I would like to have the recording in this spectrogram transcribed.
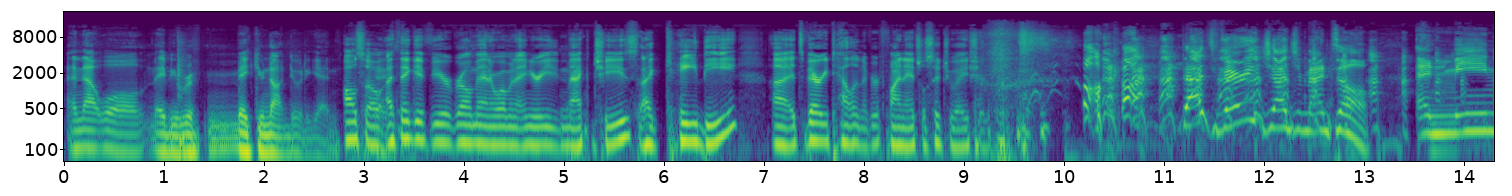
and that will maybe re- make you not do it again. Also, Okay. I think if you're a grown man or woman and you're eating mac and cheese, like KD, uh, it's very telling of your financial situation. That's very judgmental and mean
